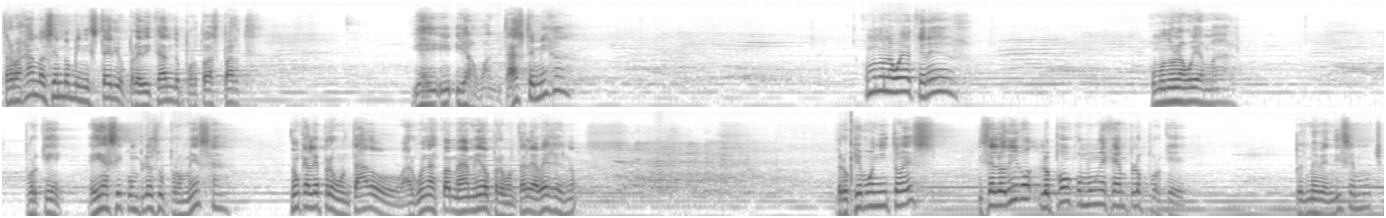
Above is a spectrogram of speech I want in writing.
trabajando, haciendo ministerio, predicando por todas partes. Y, y, y aguantaste, mija. ¿Cómo no la voy a querer? ¿Cómo no la voy a amar? Porque ella sí cumplió su promesa. Nunca le he preguntado, algunas cosas me da miedo preguntarle a veces, ¿no? Pero qué bonito es. Y se lo digo, lo pongo como un ejemplo porque pues me bendice mucho.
